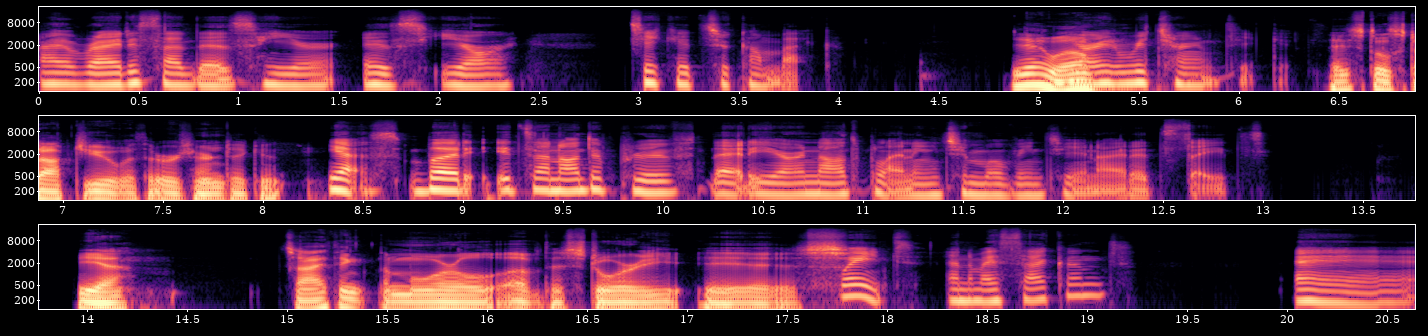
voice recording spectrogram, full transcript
I already said this here, is your ticket to come back. Yeah, well, your return ticket. they still stopped you with a return ticket. Yes, but it's another proof that you're not planning to move into United States. Yeah. So I think the moral of the story is Wait, and my second uh,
